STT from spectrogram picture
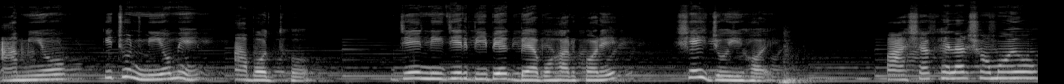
আমিও কিছু নিয়মে আবদ্ধ। যে নিজের বিবেক ব্যবহার করে, সেই জয়ী হয়। পাশা খেলার সময়ও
